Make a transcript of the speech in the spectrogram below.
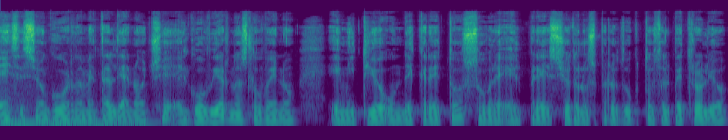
En sesión gubernamental de anoche, el gobierno esloveno emitió un decreto sobre el precio de los productos del petróleo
